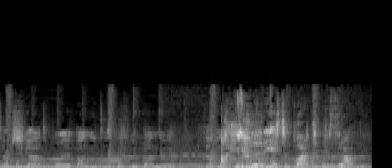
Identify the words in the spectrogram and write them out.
Cały świat pojebany, tu skryfowany. Ах, ще барче посрамно.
